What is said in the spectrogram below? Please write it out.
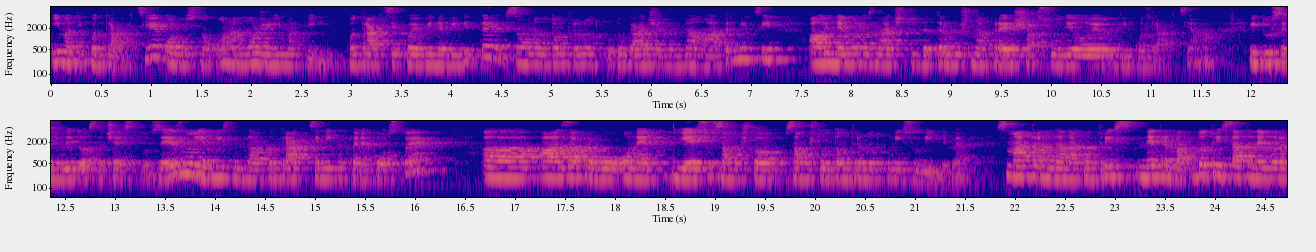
imati kontrakcije, odnosno ona može imati kontrakcije koje vi ne vidite, se one u tom trenutku događaju na maternici, ali ne mora značiti da trbušna preša sudjeluje u tim kontrakcijama. I tu se ljudi dosta često zeznu jer mislim da kontrakcije nikakve ne postoje, a, zapravo one jesu samo što, samo što u tom trenutku nisu vidljive. Smatram da nakon tri, ne treba, do tri sata ne, mora,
